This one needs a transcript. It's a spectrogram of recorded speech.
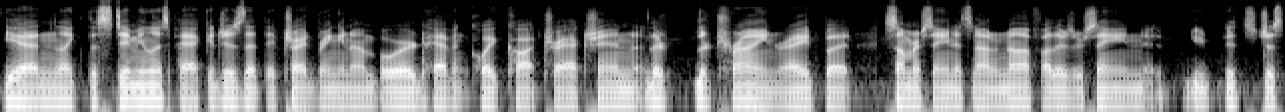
Yeah, and like the stimulus packages that they've tried bringing on board haven't quite caught traction. They're they're trying, right? But some are saying it's not enough. Others are saying it's just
